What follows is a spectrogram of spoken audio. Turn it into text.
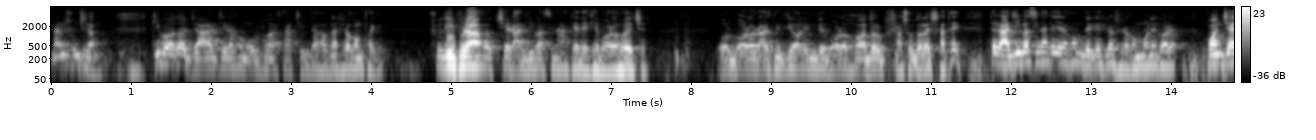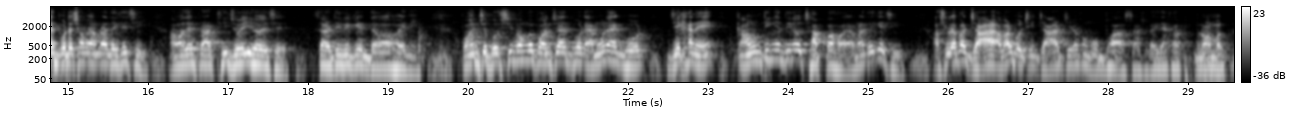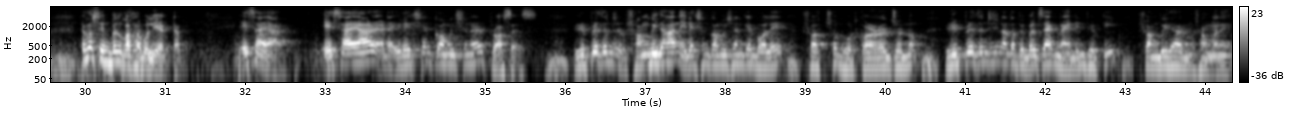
না, আমি শুনছিলাম। কি বলতো, যার যেরকম অভ্যাস, তার চিন্তা ভাবনা সেরকম থাকে। সুদীপরা হচ্ছে রাজীবা সিনহাকে দেখে বড় হয়েছে। ওর বড় রাজনীতি অল ইন্ডিয়া বড় হওয়া তোর শাসক দলের সাথে। তো রাজীবা সিনহাকে যেরকম দেখেছিল, সেরকম মনে করে। পঞ্চায়েত ভোটের সময় আমরা দেখেছি, আমাদের প্রার্থী জয়ী হয়েছে সার্টিফিকেট দেওয়া হয়নি। পঞ্চ, পশ্চিমবঙ্গ পঞ্চায়েত ভোট এমন এক ভোট, যেখানে কাউন্টিংয়ের দিনেও ছাপ্পা হয়। আমরা দেখেছি আসলে আবার যার আবার বলছি, যার যেরকম অভ্যাস সেটাই দেখা নর্মাল দেখো সিম্পল কথা বলি একটা। এসআইআর এসআইআর একটা ইলেকশন কমিশনের প্রসেস রিপ্রেজেন্ট সংবিধান ইলেকশন কমিশনকে বলে স্বচ্ছ ভোট করানোর জন্য। Representation of the peoples act nineteen fifty সংবিধান মানে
